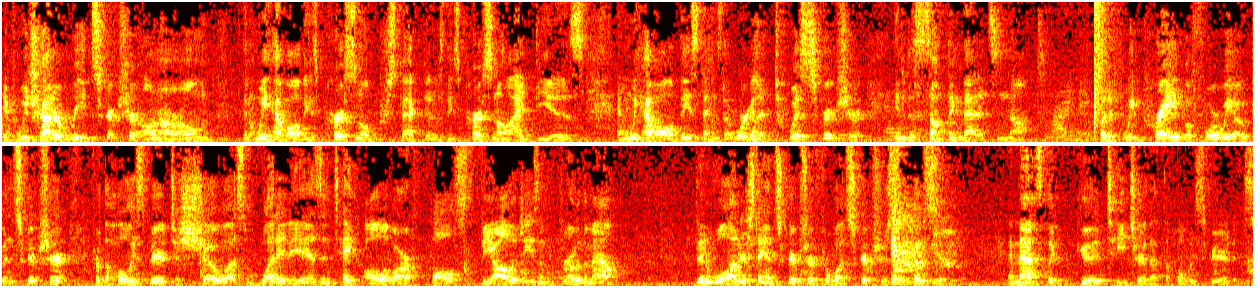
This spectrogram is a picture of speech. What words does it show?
If we try to read Scripture on our own, then we have all these personal perspectives, these personal ideas, and we have all of these things that we're going to twist Scripture into something that it's not. But if we pray before we open Scripture for the Holy Spirit to show us what it is and take all of our false theologies and throw them out, then we'll understand Scripture for what Scripture is supposed to be. And that's the good teacher that the Holy Spirit is.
